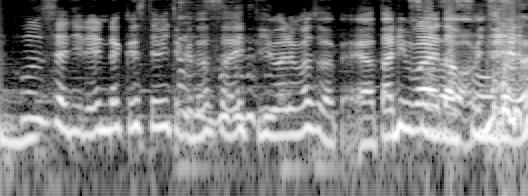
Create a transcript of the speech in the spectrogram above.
うん。本社に連絡してみてくださいって言われました。から当たり前だわみたいな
